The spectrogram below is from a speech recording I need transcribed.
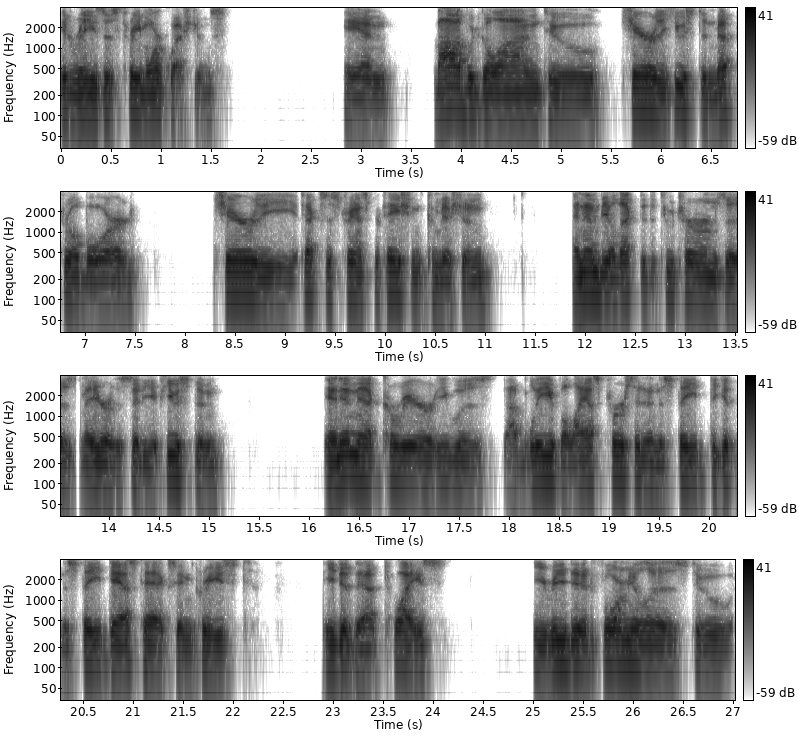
it raises three more questions. And Bob would go on to chair the Houston Metro Board chair the Texas Transportation Commission, and then be elected to two terms as mayor of the city of Houston. And in that career, he was, I believe, the last person in the state to get the state gas tax increased. He did that twice. He redid formulas to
